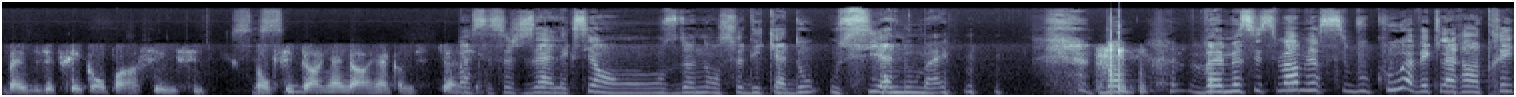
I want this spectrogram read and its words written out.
ben, vous êtes récompensé aussi. Donc, c'est gagnant-gagnant comme situation. Ben, c'est ça, je disais, Alexia, on, se donne, on se fait des cadeaux aussi à nous-mêmes. bon, ben, Monsieur Simard, merci beaucoup. Avec la rentrée,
